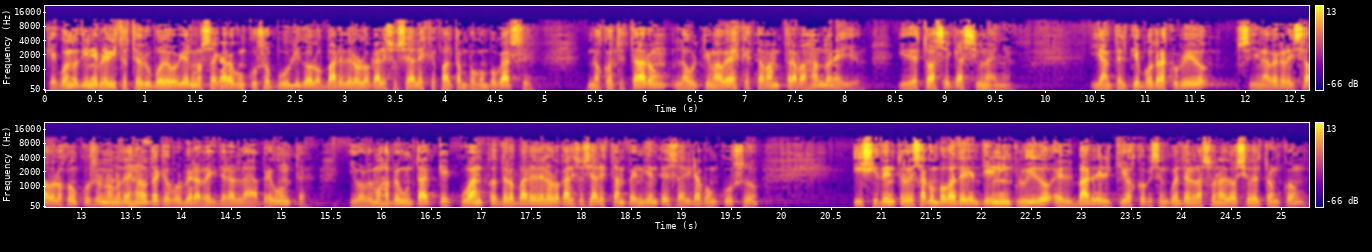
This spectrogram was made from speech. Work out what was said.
que cuando tiene previsto este grupo de gobierno sacar a concurso público los bares de los locales sociales que faltan por convocarse. Nos contestaron la última vez que estaban trabajando en ello, y de esto hace casi un año. Y ante el tiempo transcurrido, sin haber realizado los concursos, no nos deja nota que volver a reiterar la pregunta. Y volvemos a preguntar que cuántos de los bares de los locales sociales están pendientes de salir a concurso y si dentro de esa convocatoria tienen incluido el bar del kiosco que se encuentra en la zona de ocio del Troncón.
